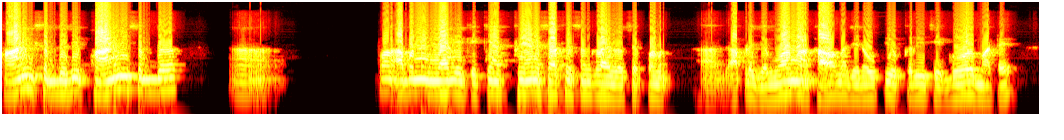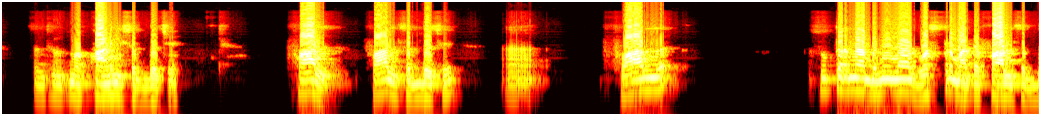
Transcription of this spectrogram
ફાણી શબ્દ છે. ફાણી શબ્દ પણ આપણને લાગે કે ક્યાંક ફેણ સાથે સંકળાયેલો છે, પણ આપણે જમવામાં, ખાવામાં જેનો ઉપયોગ કરીએ છીએ ગોળ માટે સંસ્કૃતમાં ફાણી શબ્દ છે. ફાલ ફાલ શબ્દ છે. ફાલ સૂતરના બનેલા વસ્ત્ર માટે ફાલ શબ્દ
